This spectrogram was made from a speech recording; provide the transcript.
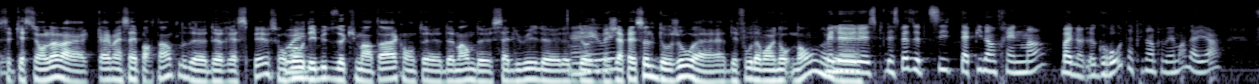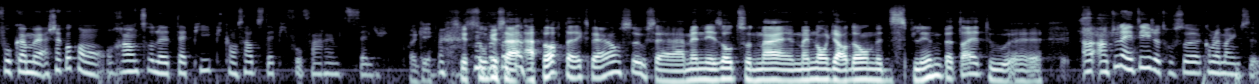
cette question-là là, quand même assez importante là, de, de respect. Parce qu'on voit au début du documentaire qu'on te demande de saluer le, le Eh dojo. oui. J'appelle ça le dojo à défaut d'avoir un autre nom. là, Mais mais- le- le- l'espèce de petit tapis d'entraînement, ben non, le gros tapis d'entraînement d'ailleurs, faut comme euh, à chaque fois qu'on rentre sur le tapis puis qu'on sort du tapis, il faut faire un petit salut. Ok. Est-ce que tu trouves que ça apporte à l'expérience ça, ou ça amène les autres sur une même longueur d'onde de discipline peut-être ou euh, En, en toute honnêteté, je trouve ça complètement inutile.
